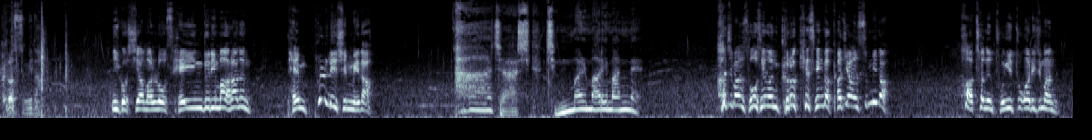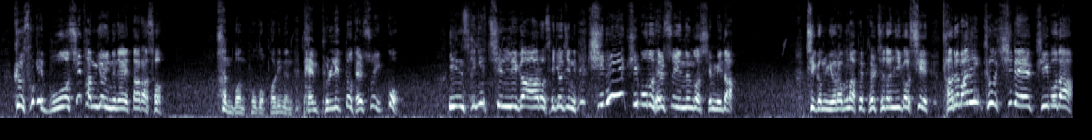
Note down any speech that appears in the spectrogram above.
그렇습니다. 이것이야말로 세인들이 말하는 뱀플릿입니다. 아, 자식, 정말 말이 많네. 하지만 소생은 그렇게 생각하지 않습니다. 하찮은 종이 쪼가리지만 그 속에 무엇이 담겨 있느냐에 따라서 한 번 보고 버리는 뱀플릿도 될 수 있고 인생의 진리가 아로 새겨진 희대의 귀보도 될 수 있는 것입니다. 지금 여러분 앞에 펼쳐진 이것이 다름 아닌 그 희대의 귀보다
